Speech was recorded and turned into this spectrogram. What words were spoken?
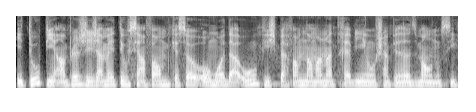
et tout. Puis en plus, j'ai jamais été aussi en forme que ça au mois d'août. Puis je performe normalement très bien au championnat du monde aussi.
